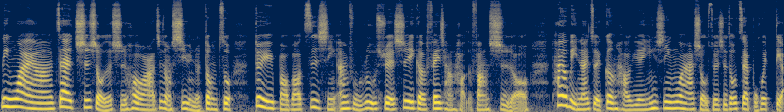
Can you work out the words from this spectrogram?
另外啊，在吃手的时候啊，这种吸吮的动作对于宝宝自行安抚入睡是一个非常好的方式哦。它有比奶嘴更好的原因，是因为啊，手随时都在，不会掉，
